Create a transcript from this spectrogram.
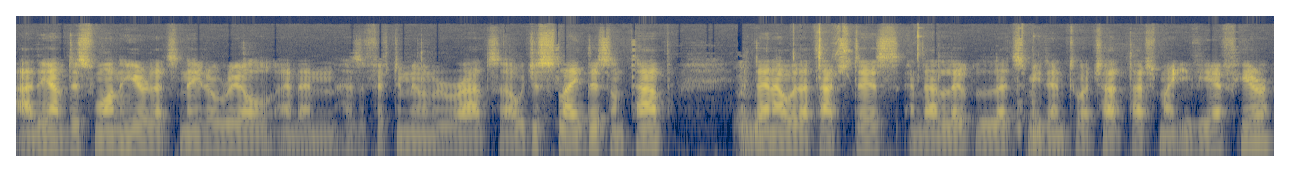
uh, they have this one here that's NATO rail and then has a 15 millimeter rod. So I would just slide this on top and then I would attach this and that lets me then to attach my EVF here.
